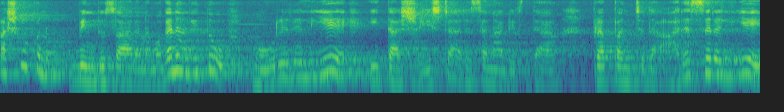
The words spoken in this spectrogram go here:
ಅಶೋಕನು ಬಿಂದುಸಾರನ ಮಗನಾಗಿದ್ದು, ಮೌರ್ಯರಲ್ಲಿಯೇ ಈತ ಶ್ರೇಷ್ಠ ಅರಸನಾಗಿರ್ತ ಪ್ರಪಂಚದ ಅರಸರಲ್ಲಿಯೇ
